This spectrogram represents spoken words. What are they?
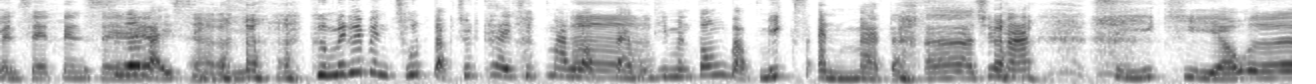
เป็นเซตเป็นเซตเสื้อหลายสีเออคือไม่ได้เป็นชุดแบบชุดใครชุดมันหรอกเออแต่บางทีมันต้องแบบ mix and match อะอ่าใช่ไหมสีเขียวเออ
